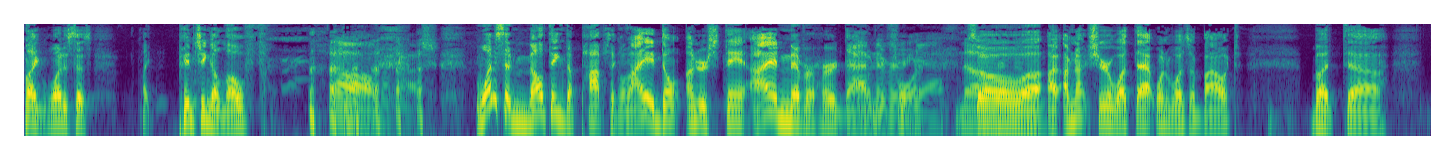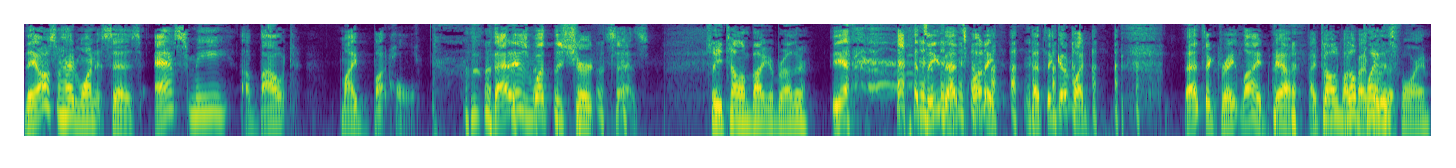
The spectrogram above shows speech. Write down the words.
Like one that says like pinching a loaf. oh my gosh. One said melting the popsicle. I don't understand. I had never heard that I've one never- before. yeah. No. so uh, I, I'm not sure what that one was about, but uh, they also had one that says, "Ask me about my butthole." that is what the shirt says. So you tell them about your brother? Yeah, see, that's funny. That's a good one. That's a great line. Yeah, I told Don't don't play brother. this for him.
